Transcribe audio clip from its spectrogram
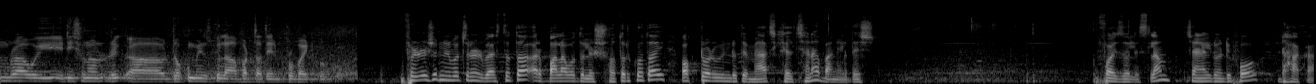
আমরা ওই এডিশনাল ডকুমেন্টসগুলো আবার তাদের প্রোভাইড করব। ফেডারেশন নির্বাচনের ব্যস্ততা আর পালাবদলের সতর্কতায় অক্টোবর উইন্ডোতে ম্যাচ খেলছে না Bangladesh. Foyzul Islam channel twenty Dhaka.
